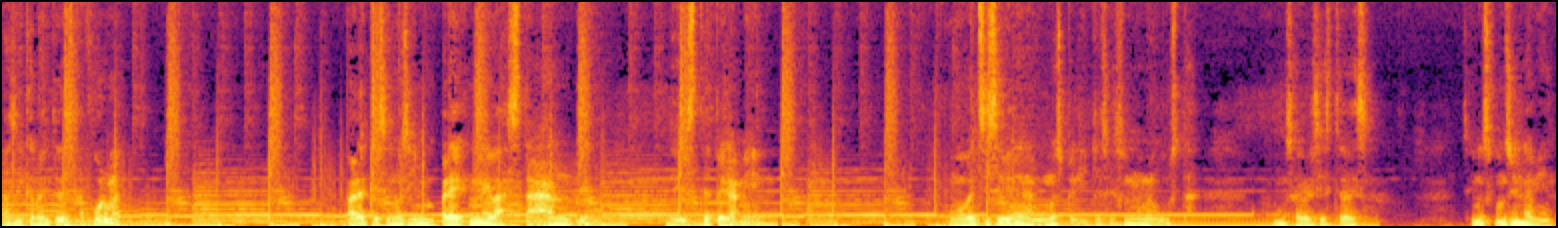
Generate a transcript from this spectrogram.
básicamente de esta forma, para que se nos impregne bastante de este pegamento. Como ven, si se vienen algunos pelitos, eso no me gusta. Vamos a ver si esta vez si nos funciona bien.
